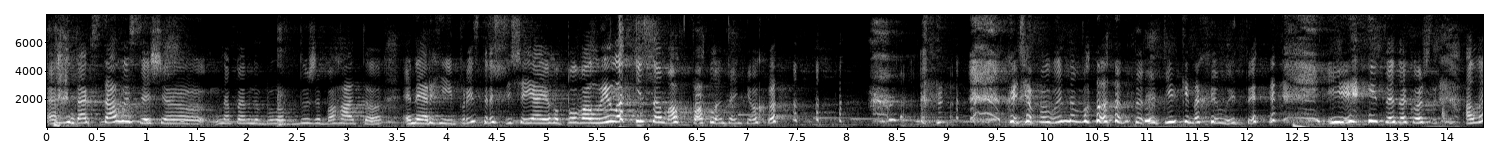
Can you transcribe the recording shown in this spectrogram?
е, так сталося, що напевно було дуже багато енергії і пристрасті, що я його повалила і сама впала на нього. Хоча повинна була тільки нахилити. І це також. Але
